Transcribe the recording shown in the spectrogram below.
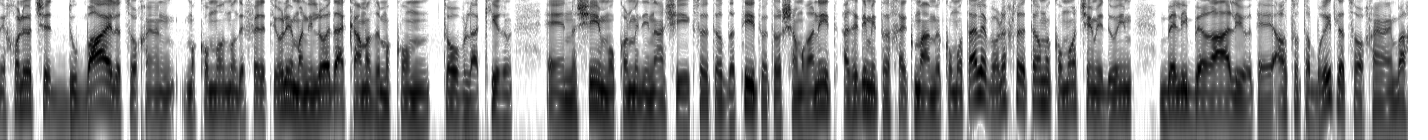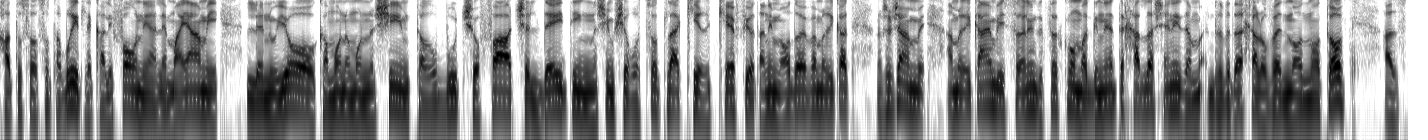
יכול להיות שדובאי לצורך העניין מקום מאוד מאוד יפה לטיולים, אני לא יודע כמה זה מקום טוב להכיר אה, נשים, או כל מדינה שהיא קצת יותר דתית או יותר שמרנית, אז הייתי מתרחק מהמקומות האלה והולך ליותר מקומות שהם ידועים בליברליות. אה, ארצות הברית לצורך העניין, אם בא לך לטוס לארצות הברית, לקליפורניה, למיאמי, לניו יורק, המון המון נשים, תרבות שופעת של dating, נשים שרוצות להכיר, כיפיות, אני מאוד אוהב אמריקאיות, אני חושב שאמריקאים וישראלים זה קצת כמו מגנט אחד לשני, זה, זה בדרך כלל עובד מאוד מאוד טוב, אז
